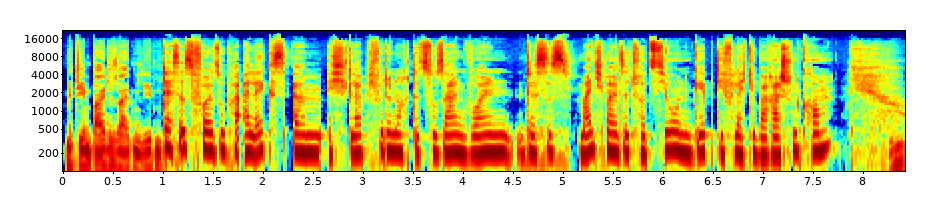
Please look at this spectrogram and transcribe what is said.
mit dem beide Seiten leben. Das ist voll super, Alex. Ähm, ich glaube, ich würde noch dazu sagen wollen, dass es manchmal Situationen gibt, die vielleicht überraschend kommen mhm.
